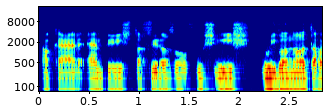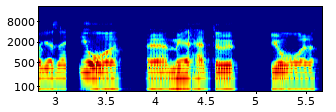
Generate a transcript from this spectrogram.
akár empirista filozófus is úgy gondolta, hogy ez egy jól mérhető, jól,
